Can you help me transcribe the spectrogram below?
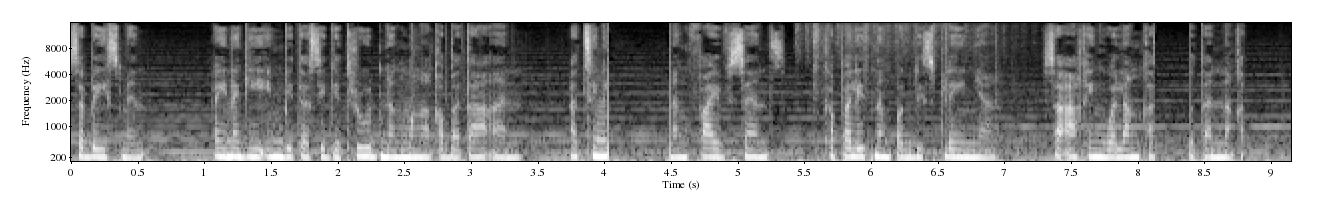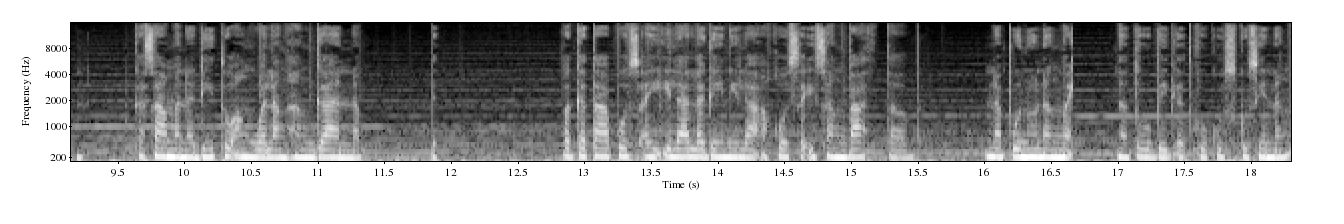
Sa basement ay nag-iimbita si Gertrude ng mga kabataan at singil ng 5 cents kapalit ng pag-display niya sa aking walang katutan na katawan, kasama na dito ang walang hanggan na Pagkatapos ay ilalagay nila ako sa isang bathtub na puno ng mainit na tubig at kukuskusin ng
